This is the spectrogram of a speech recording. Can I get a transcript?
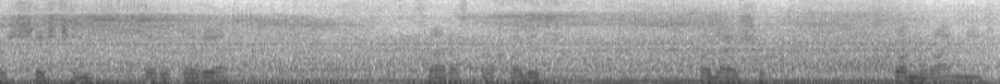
розчищена територія. Зараз проходить подальше планування.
